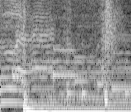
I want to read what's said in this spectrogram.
relax.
